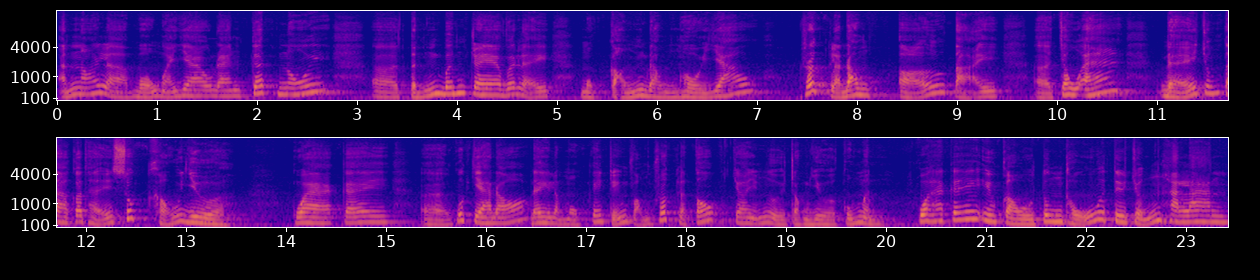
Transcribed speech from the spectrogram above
Ảnh nói là bộ ngoại giao đang kết nối uh, tỉnh Bến Tre với lại một cộng đồng hồi giáo rất là đông ở tại uh, châu Á để chúng ta có thể xuất khẩu dừa qua cái uh, quốc gia đó đây là một cái triển vọng rất là tốt cho những người trồng dừa của mình. Qua cái yêu cầu tuân thủ tiêu chuẩn Hà Lan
